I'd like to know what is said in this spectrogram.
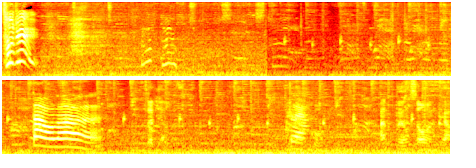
出去。到了，这里啊？对啊，啊，不用收门票。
